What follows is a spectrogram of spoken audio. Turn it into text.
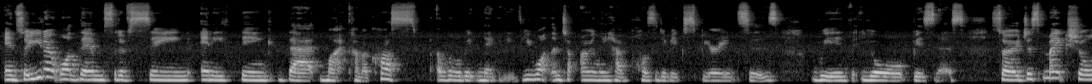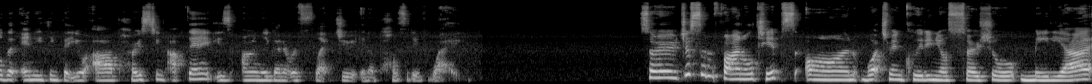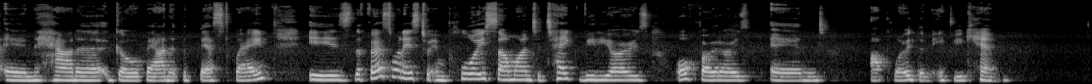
And so you don't want them sort of seeing anything that might come across a little bit negative. You want them to only have positive experiences with your business. So just make sure that anything that you are posting up there is only going to reflect you in a positive way. So, just some final tips on what to include in your social media and how to go about it the best way is the first one is to employ someone to take videos or photos and upload them if you can.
